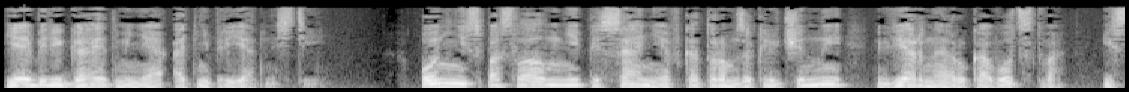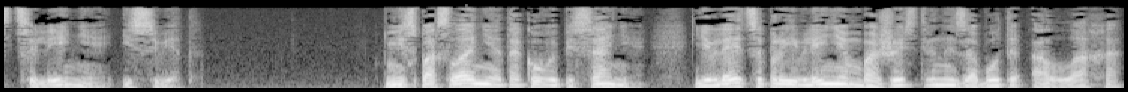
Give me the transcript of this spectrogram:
и оберегает меня от неприятностей. Он не спаслал мне Писание, в котором заключены верное руководство, исцеление и свет. Неспослание такого Писания является проявлением божественной заботы Аллаха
